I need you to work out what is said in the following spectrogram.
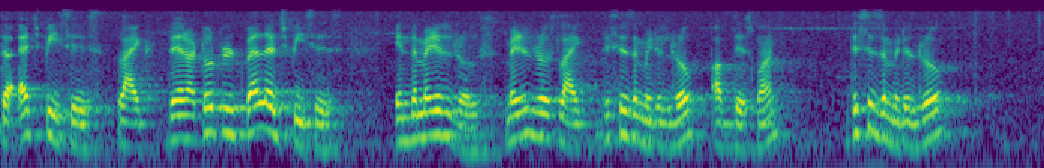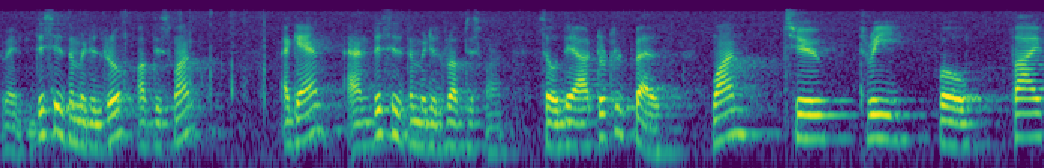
The edge pieces, like there are total 12 edge pieces in the middle rows. Middle rows like this is the middle row of this one. This is the middle row. I mean, this is the middle row of this one. Again, and this is the middle row of this one. So there are total 12. 1, 2, 3, 4, 5,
